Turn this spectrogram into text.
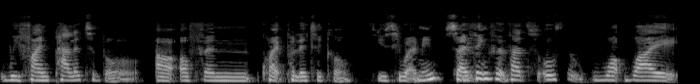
we find palatable are often quite political. Do you see what I mean? So I think that that's also what why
